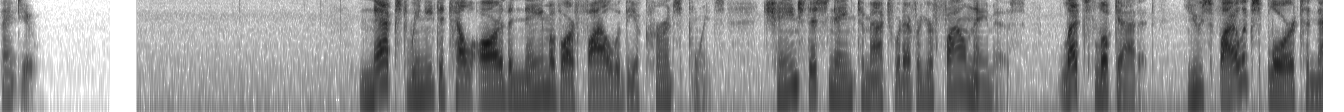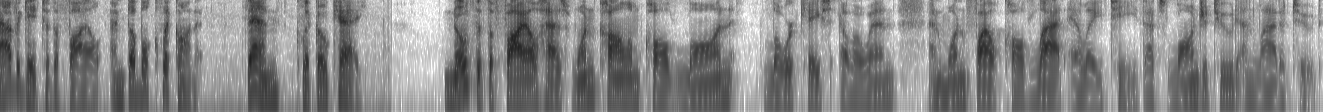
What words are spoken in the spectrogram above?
Thank you. Next, we need to tell R the name of our file with the occurrence points. Change this name to match whatever your file name is. Let's look at it. Use File Explorer to navigate to the file and double click on it. Then click OK. Note that the file has one column called lon, lowercase lon, and one file called lat, lat. That's longitude and latitude.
